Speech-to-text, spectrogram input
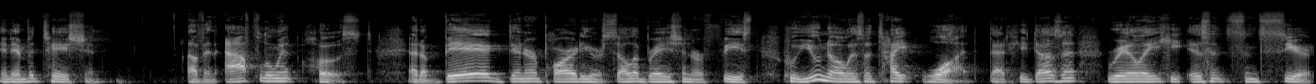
an invitation of an affluent host at a big dinner party or celebration or feast who you know is a tight wad, that he doesn't really, he isn't sincere,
